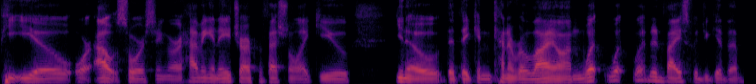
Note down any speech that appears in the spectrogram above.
PEO or outsourcing or having an HR professional like you, you know, that they can kind of rely on? What what what advice would you give them?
